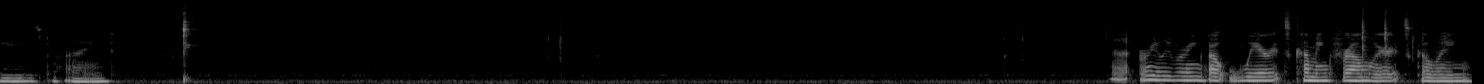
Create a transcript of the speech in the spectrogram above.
leaves behind. Not really worrying about where it's coming from, where it's going.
